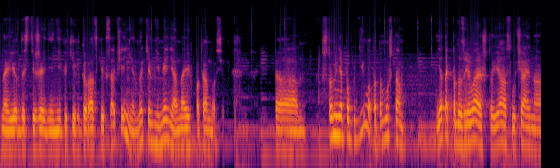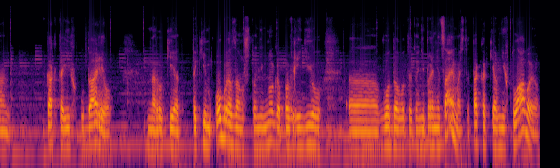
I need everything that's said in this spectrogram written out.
на ее достижения никаких дурацких сообщений, но тем не менее она их пока носит. Эм, что меня побудило? Потому что я так подозреваю, что я случайно как-то их ударил на руке таким образом, что немного повредил э, вода вот эту непроницаемость. А так как я в них плаваю,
